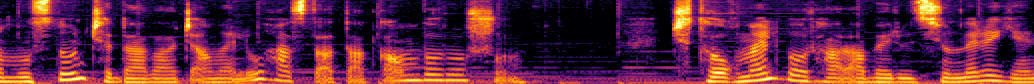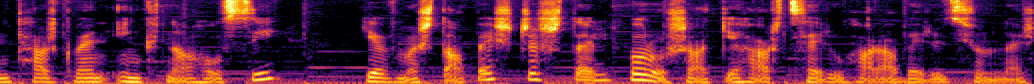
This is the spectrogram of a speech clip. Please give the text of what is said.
ամուսնուն չդավաճանելու հաստատական որոշում չթողնել, որ հարաբերությունները ենթարկվեն ինքնահոսի եւ մշտապես ճշտել որոշակի հարցեր ու հարաբերություններ։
